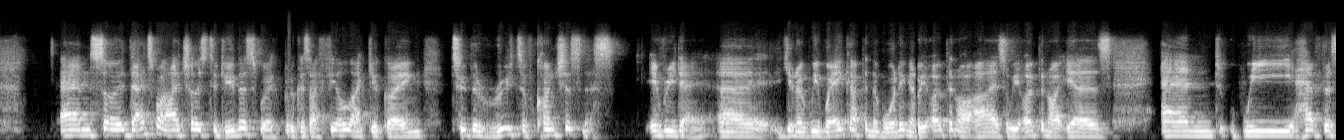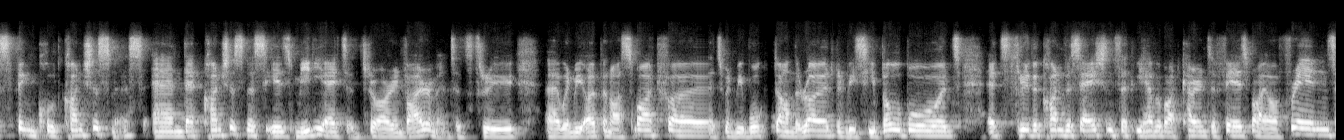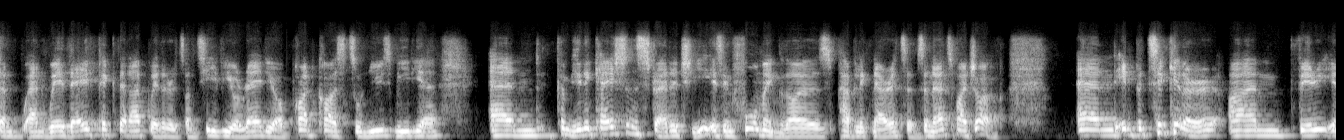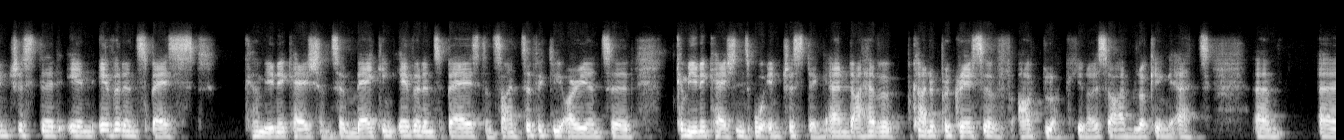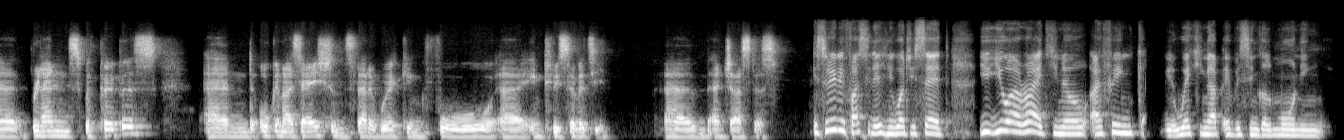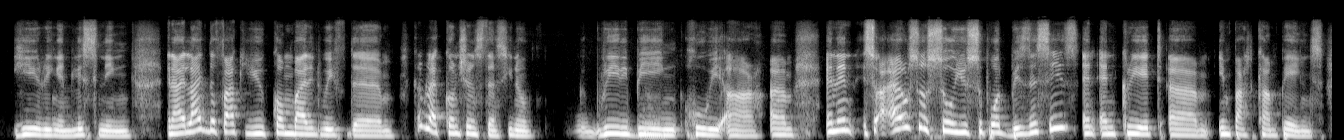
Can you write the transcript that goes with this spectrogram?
And so that's why I chose to do this work because I feel like you're going to the root of consciousness every day. Uh, you know, we wake up in the morning and we open our eyes or we open our ears and we have this thing called consciousness. And that consciousness is mediated through our environment. It's through uh, when we open our smartphone, it's when we walk down the road and we see billboards, it's through the conversations that we have about current affairs by our friends and, and where they've picked that up, whether it's on TV or radio or podcasts or news media. And communication strategy is informing those public narratives. And that's my job. And in particular, I'm very interested in evidence based communications and making evidence based and scientifically oriented communications more interesting. And I have a kind of progressive outlook, you know, so I'm looking at um, uh, brands with purpose and organizations that are working for uh, inclusivity um, and justice it's really fascinating what you said. You, you are right. You know, I think waking up every single morning, hearing and listening. And I like the fact you combine it with the kind of like consciousness, you know, really being who we are. Um, and then, so I also saw you support businesses and, and create um, impact campaigns.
